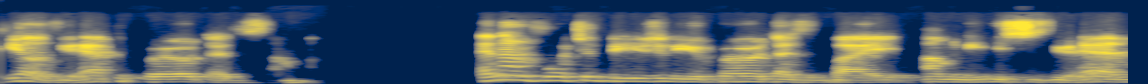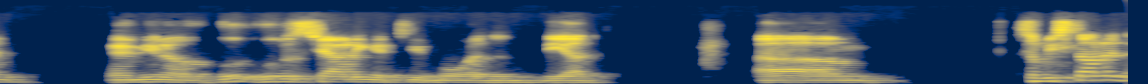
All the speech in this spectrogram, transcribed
ETLs. You have to prioritize somehow. And unfortunately, usually you prioritize it by how many issues you had and, you know, who, who's shouting at you more than the other. Um, so we started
